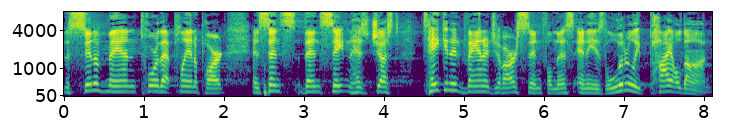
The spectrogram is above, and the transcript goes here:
the sin of man tore that plan apart. And since then, Satan has just taken advantage of our sinfulness and he has literally piled on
